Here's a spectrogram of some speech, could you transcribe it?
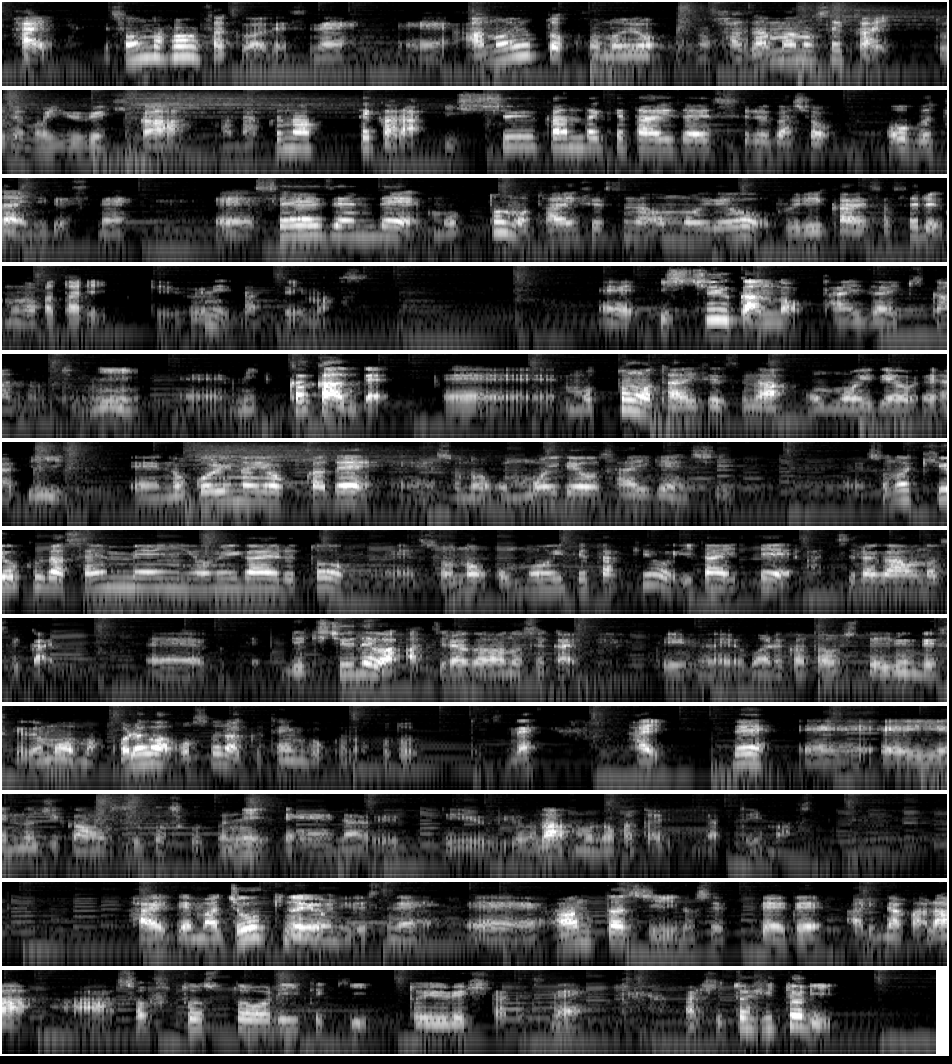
はい。そんな本作はですね、えーあの世とこの世の狭間の世界とでも言うべきか、まあ亡くなってから1週間だけ滞在する場所を舞台にですね、えー生前で最も大切な思い出を振り返させる物語っていう風になっています。え1週間の滞在期間のうちに、え3日間で、えー最も大切な思い出を選び、えー残りの4日で、えその思い出を再現し、えその記憶が鮮明に蘇ると、えーその思い出だけを抱いてあちら側の世界、えー劇中ではあちら側の世界っていう風な呼ばれ方をしているんですけども、まあ、これはおそらく天国のことですね。はい。で、えー永遠の時間を過ごすことに、えなるっていうような物語になっています。はい。で、まあ、上記のようにですね、えーファンタジーの設定でありながら、あソフトストーリー的というべきかですね、まあ、人一人、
